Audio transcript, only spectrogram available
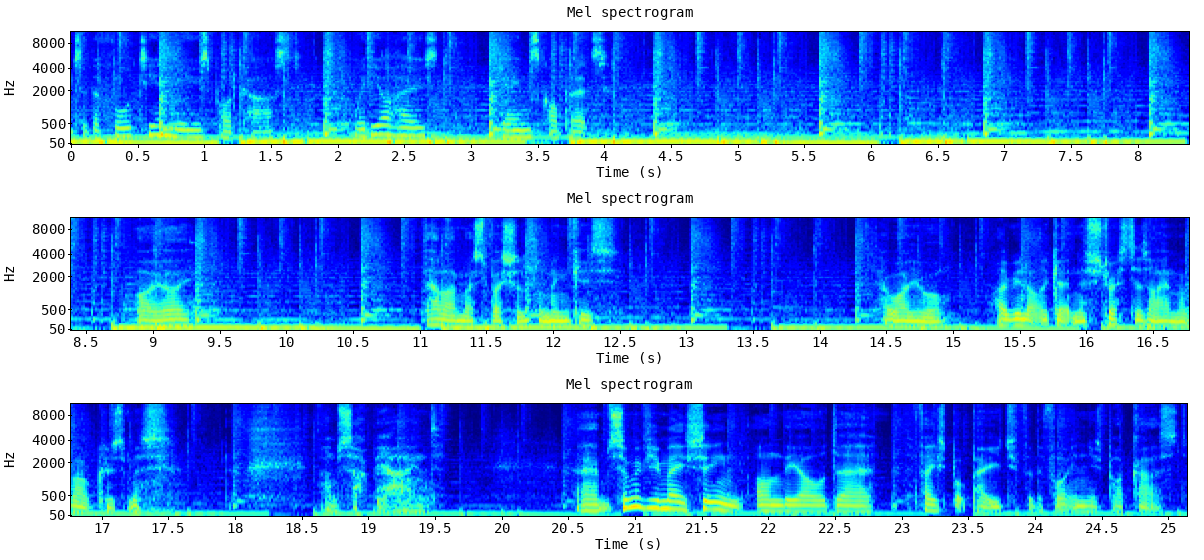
to the 14 News Podcast with your host, James Coppett. Oi, oi. Hello, my special little minkies. How are you all? Hope you're not getting as stressed as I am about Christmas. I'm so behind. Um, some of you may have seen on the old uh, Facebook page for the 14 News podcast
